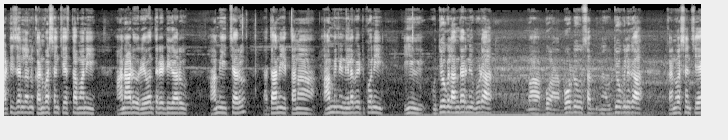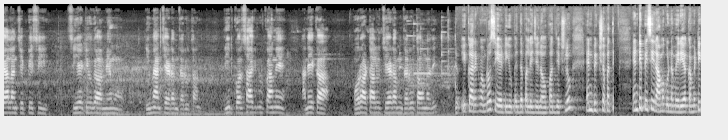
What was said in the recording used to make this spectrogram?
ఆర్టిజన్లను కన్వర్షన్ చేస్తామని ఆనాడు రేవంత్ రెడ్డి గారు హామీ ఇచ్చారు. దాన్ని తన హామీని నిలబెట్టుకొని ఈ ఉద్యోగులందరినీ కూడా మా బోర్డు సబ్ ఉద్యోగులుగా కన్వర్షన్ చేయాలని చెప్పేసి సిఐటివ్గా మేము డిమాండ్ చేయడం జరుగుతుంది దీని కొనసాగింపుగానే అనేక పోరాటాలు చేయడం జరుగుతూ ఉన్నది. ఈ కార్యక్రమంలో సిఐటియు పెద్దపల్లి జిల్లా ఉపాధ్యక్షులు N Bhikshapathi NTPC Ramagundam area committee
